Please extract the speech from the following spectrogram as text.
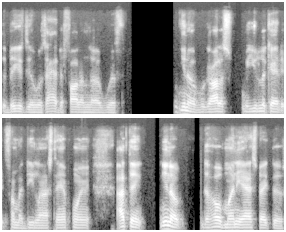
the biggest deal was I had to fall in love with, you know, regardless when you look at it from a D line standpoint, I think, you know, the whole money aspect of,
